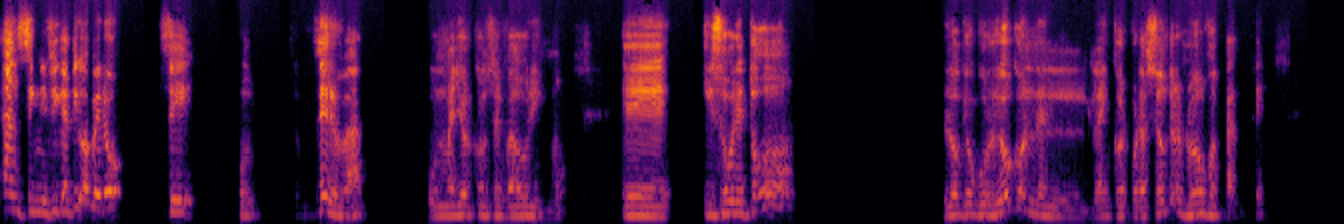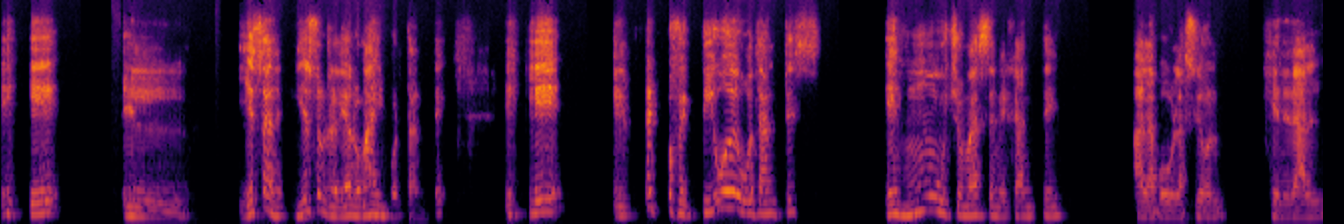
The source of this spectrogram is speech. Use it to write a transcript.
tan significativo, pero sí observa un mayor conservadurismo. Eh, y sobre todo, lo que ocurrió con la incorporación de los nuevos votantes es que el, y, esa, y eso en realidad lo más importante, es que el cuerpo efectivo de votantes es mucho más semejante a la población general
